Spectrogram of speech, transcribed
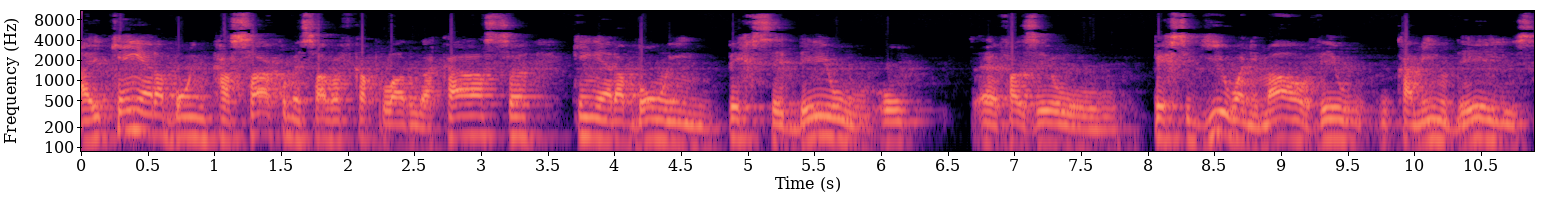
aí quem era bom em caçar começava a ficar pro lado da caça, quem era bom em perceber ou, ou é, fazer o perseguir o animal, ver o, o caminho deles,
